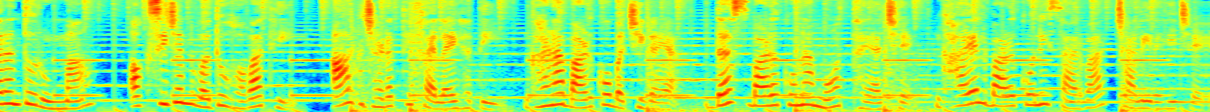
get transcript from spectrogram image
પરંતુ રૂમમાં ઓક્સિજન વધુ હોવાથી આગ ઝડપથી ફેલાઈ હતી. ઘણા બાળકો બચી ગયા. દસ બાળકોના મોત થયા છે. ઘાયલ બાળકોની સારવાર ચાલી રહી છે.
